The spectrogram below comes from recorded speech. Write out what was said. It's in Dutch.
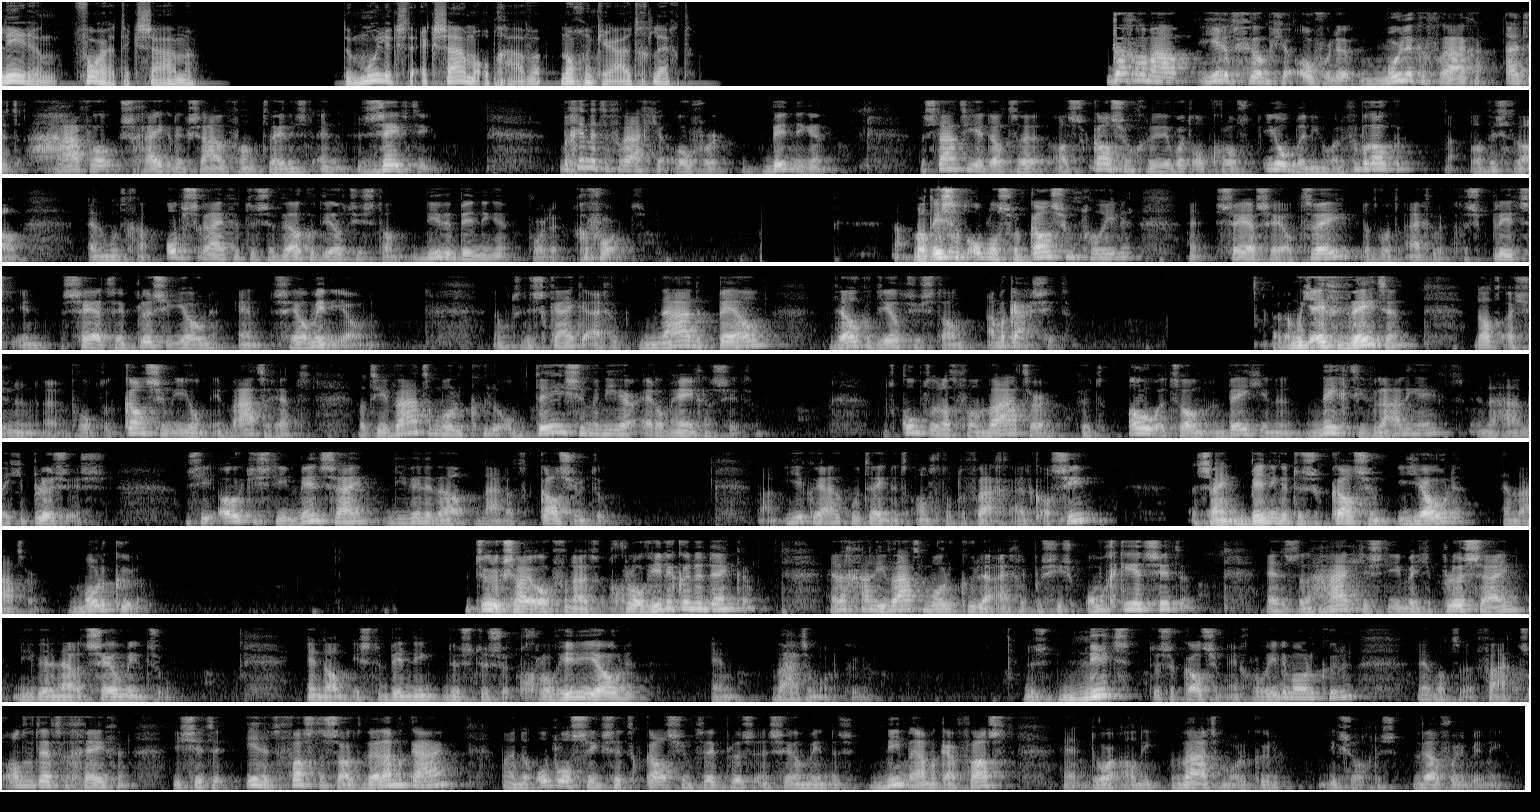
Leren voor het examen. De moeilijkste examenopgave nog een keer uitgelegd. Dag allemaal, hier het filmpje over de moeilijke vragen uit het HAVO scheikundeexamen van 2017. Ik begin met een vraagje over bindingen. Er staat hier dat uh, als calciumchloride wordt opgelost, ionbindingen worden verbroken. Nou, dat wisten we al. En we moeten gaan opschrijven tussen welke deeltjes dan nieuwe bindingen worden gevormd. Nou, wat is dat oplossen van calciumchloride? CaCl2, dat wordt eigenlijk gesplitst in Ca2 plus ionen en Cl ionen. We moeten dus kijken eigenlijk na de pijl welke deeltjes dan aan elkaar zitten. Nou, dan moet je even weten dat als je een, eh, bijvoorbeeld een calciumion in water hebt, dat die watermoleculen op deze manier eromheen gaan zitten. Dat komt omdat van water het O-atoom een beetje een negatieve lading heeft en de H een beetje plus is. Dus die O'tjes die min zijn, die willen wel naar dat calcium toe. Nou, hier kun je eigenlijk meteen het antwoord op de vraag eigenlijk al zien. Het zijn bindingen tussen calciumionen en watermoleculen. Natuurlijk zou je ook vanuit chloride kunnen denken. En dan gaan die watermoleculen eigenlijk precies omgekeerd zitten. dus de haartjes die een beetje plus zijn, die willen naar het CO- toe. En dan is de binding dus tussen chlorideionen en watermoleculen. Dus niet tussen calcium- en chloridemoleculen, wat eh, vaak als antwoord werd gegeven. Die zitten in het vaste zout wel aan elkaar, maar in de oplossing zit calcium 2 plus en CO- dus niet meer aan elkaar vast door al die watermoleculen. Die zorgen dus wel voor de bindingen.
